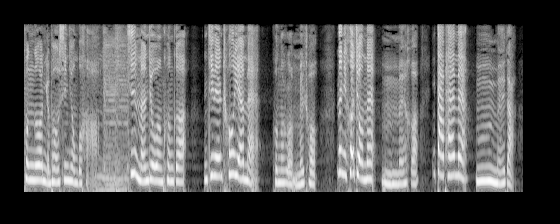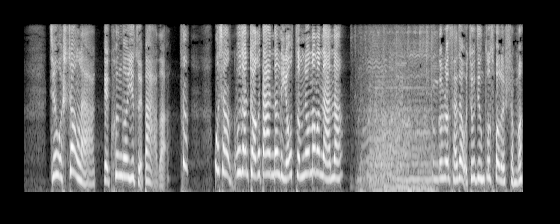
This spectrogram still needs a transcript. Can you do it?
坤哥女朋友心情不好，进门就问坤哥：“你今天抽烟没？”坤哥说：“没抽。”那你喝酒没？嗯，没喝。你打牌没？嗯，没打。结果上来啊，给坤哥一嘴巴子。哼，我想，我想找个打你的理由，怎么就那么难呢？坤哥说：“彩彩，我究竟做错了什么？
